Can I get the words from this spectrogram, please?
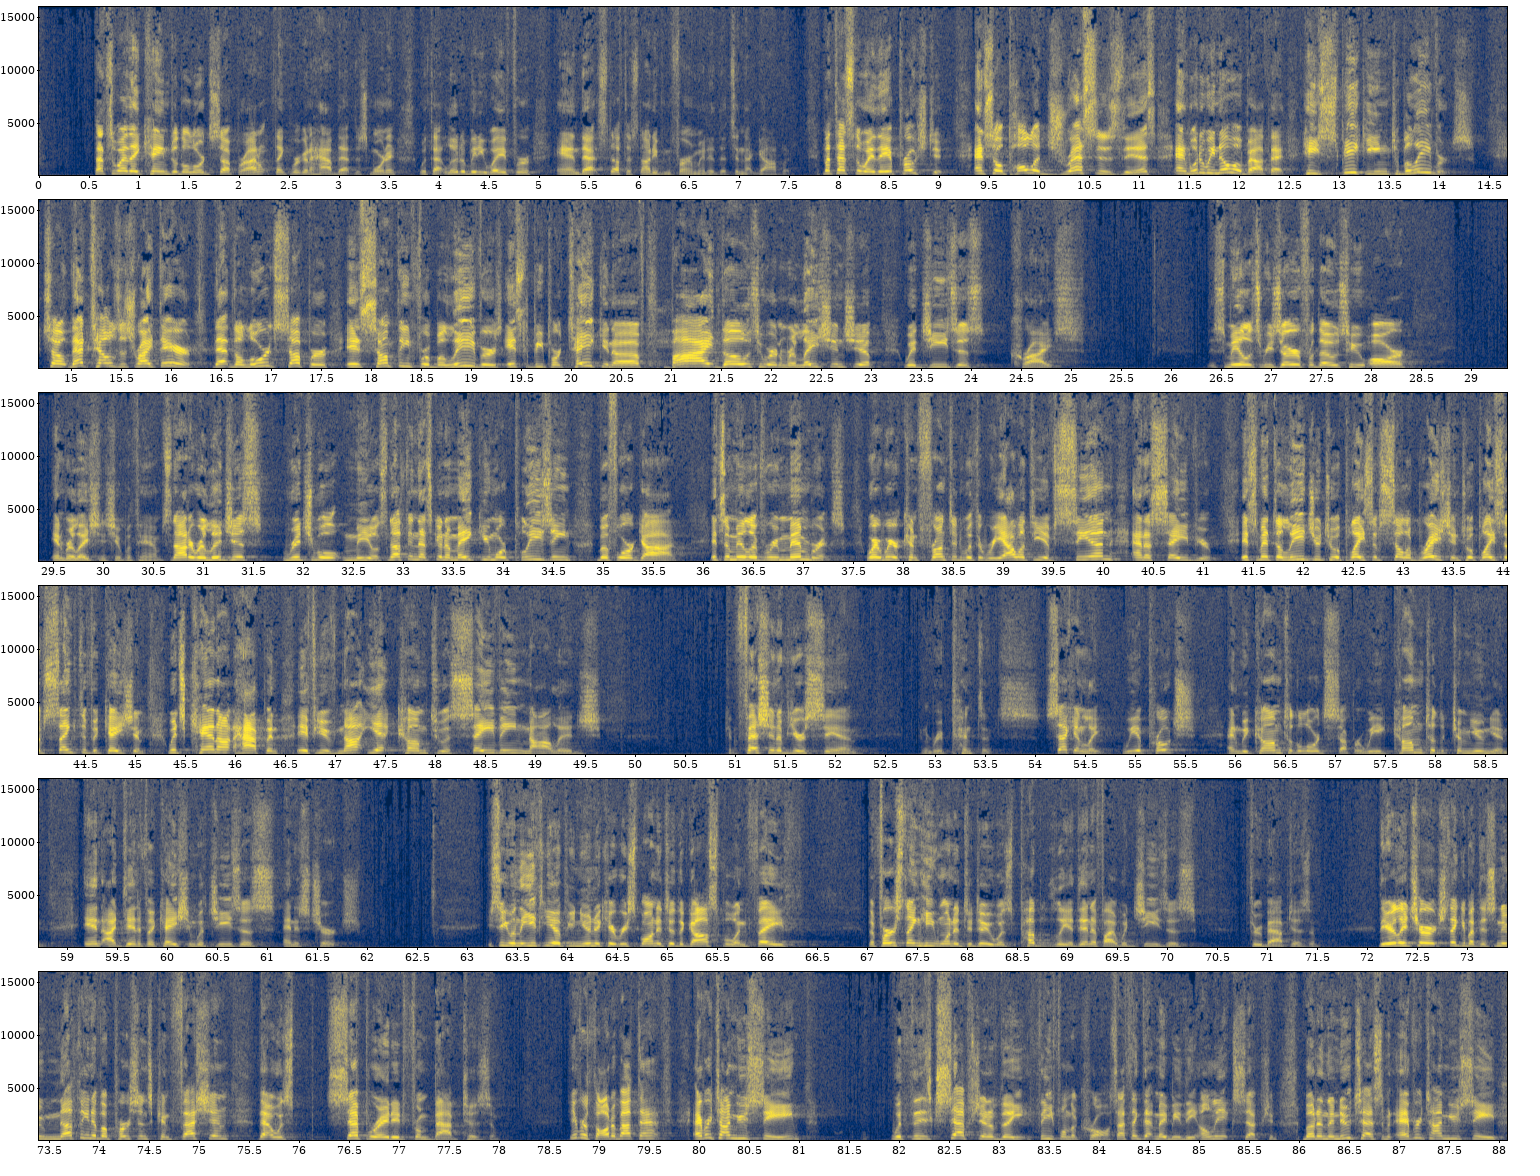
That's the way they came to the Lord's Supper. I don't think we're going to have that this morning with that little bitty wafer and that stuff that's not even fermented that's in that goblet. But that's the way they approached it. And so Paul addresses this. And what do we know about that? He's speaking to believers. So that tells us right there that the Lord's Supper is something for believers. It's to be partaken of by those who are in relationship with Jesus Christ. This meal is reserved for those who are in relationship with Him. It's not a religious ritual meal, it's nothing that's going to make you more pleasing before God. It's a meal of remembrance where we're confronted with the reality of sin and a Savior. It's meant to lead you to a place of celebration, to a place of sanctification, which cannot happen if you've not yet come to a saving knowledge, confession of your sin, and repentance. Secondly, we approach and we come to the Lord's Supper. We come to the communion in identification with Jesus and His church. You see, when the Ethiopian eunuch here responded to the gospel in faith, the first thing he wanted to do was publicly identify with Jesus through baptism. The early church, think about this, knew nothing of a person's confession that was separated from baptism. You ever thought about that? Every time you see with the exception of the thief on the cross. I think that may be the only exception. But in the New Testament, every time you see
